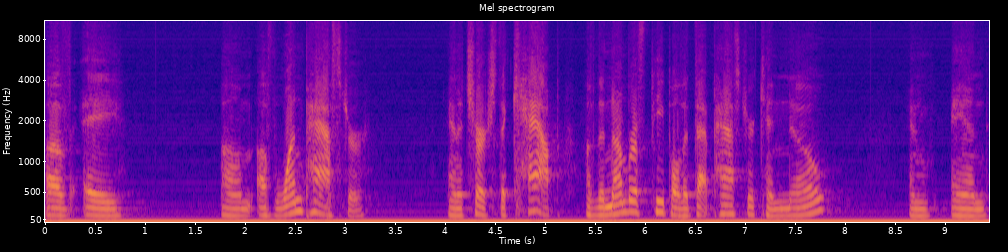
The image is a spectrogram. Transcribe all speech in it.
of a um, of one pastor and a church, the cap of the number of people that that pastor can know and, and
